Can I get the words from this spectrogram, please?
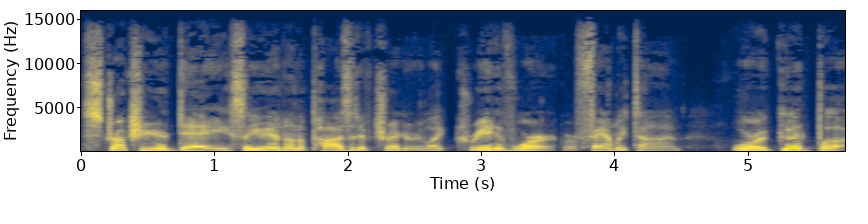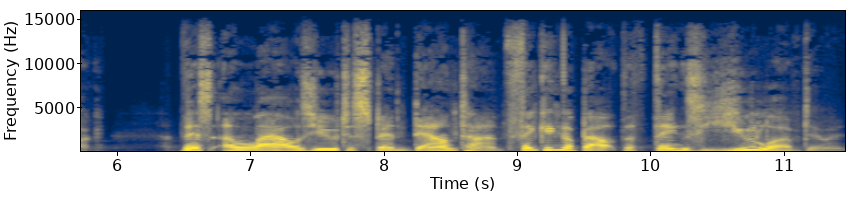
Structure your day so you end on a positive trigger like creative work or family time or a good book. This allows you to spend downtime thinking about the things you love doing.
